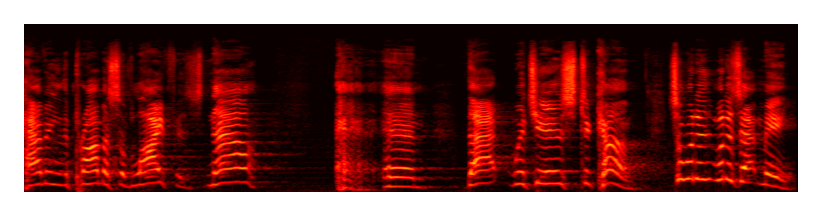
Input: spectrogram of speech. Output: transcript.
Having the promise of life is now, and that which is to come. So, what, is, what does that mean?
